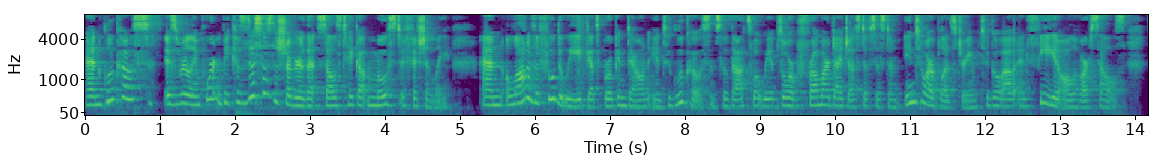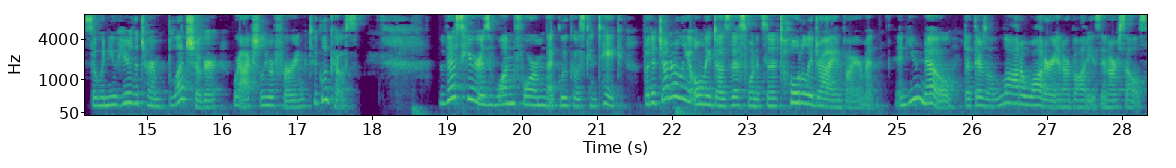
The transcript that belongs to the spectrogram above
And glucose is really important because this is the sugar that cells take up most efficiently. And a lot of the food that we eat gets broken down into glucose. And so that's what we absorb from our digestive system into our bloodstream to go out and feed all of our cells. So when you hear the term blood sugar, we're actually referring to glucose. This here is one form that glucose can take, but it generally only does this when it's in a totally dry environment. And you know that there's a lot of water in our bodies, in our cells.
